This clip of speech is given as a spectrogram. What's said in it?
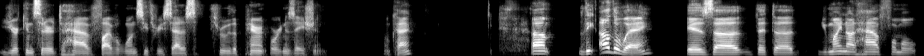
you're considered to have 501c3 status through the parent organization. Okay. Um, the other way is uh, that uh, you might not have formal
